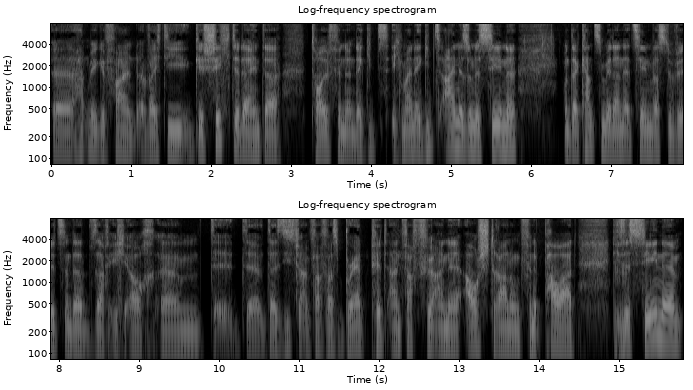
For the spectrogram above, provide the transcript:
äh, hat mir gefallen, weil ich die Geschichte dahinter toll finde. Und da gibt's, ich meine, da gibt's eine so eine Szene und da kannst du mir dann erzählen, was du willst. Und da sag ich auch, ähm, da, da siehst du einfach, was Brad Pitt einfach für eine Ausstrahlung, für eine Power hat. Diese mhm. Szene,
